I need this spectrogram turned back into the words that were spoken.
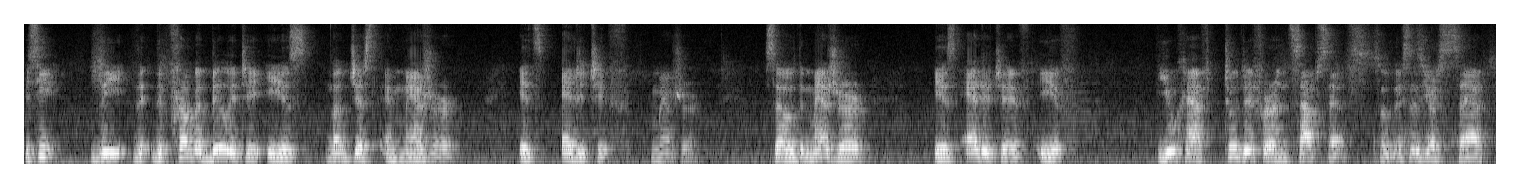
you see the, the, the probability is not just a measure it's additive measure so the measure is additive if you have two different subsets so this is your set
